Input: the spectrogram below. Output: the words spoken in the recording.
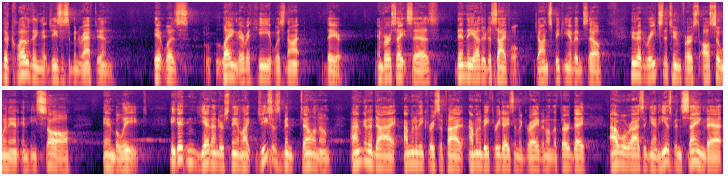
the clothing that Jesus had been wrapped in, it was laying there, but he was not there. And verse 8 says, Then the other disciple, John speaking of himself, who had reached the tomb first, also went in and he saw and believed. He didn't yet understand, like Jesus has been telling them, I'm going to die, I'm going to be crucified, I'm going to be three days in the grave, and on the third day, I will rise again. He has been saying that,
